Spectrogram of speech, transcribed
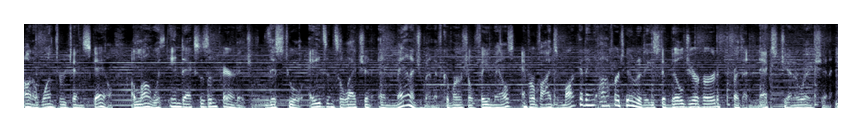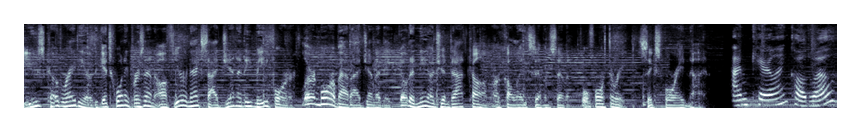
on a 1 through 10 scale, along with indexes and parentage. This tool aids in selection and management of commercial females and provides marketing opportunities to build your herd for the next generation. Use code radio to get 20% off your next Igenity Beef order. Learn more about Igenity. Go to neogen.com or call 877 443 6489. I'm Caroline Caldwell.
